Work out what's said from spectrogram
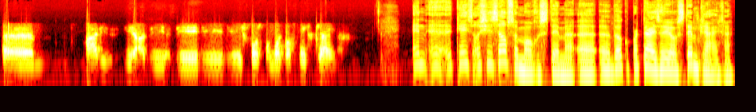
Ehm, maar die, die, ja, die, die, die, die voorsprong wordt nog steeds kleiner. En eh, Kees, als je zelf zou mogen stemmen, eh, eh, welke partij zou jouw stem krijgen?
